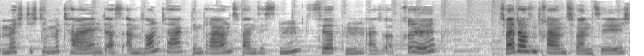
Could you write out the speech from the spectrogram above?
möchte ich dir mitteilen, dass am Sonntag, dem 23.04., also April 2023,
